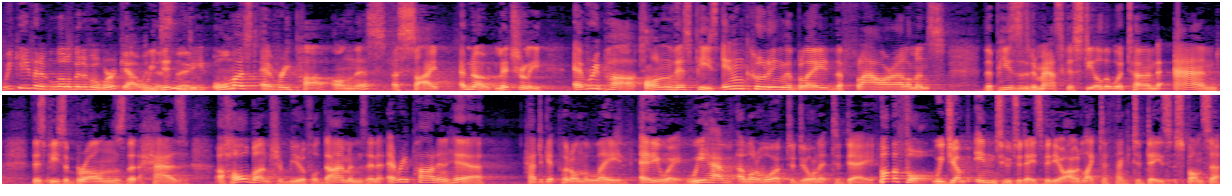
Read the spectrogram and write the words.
we gave it a little bit of a workout with We did thing. indeed. Almost every part on this, aside, uh, no, literally every part on this piece, including the blade, the flower elements, the pieces of Damascus steel that were turned, and this piece of bronze that has a whole bunch of beautiful diamonds in it. Every part in here had to get put on the lathe. Anyway, we have a lot of work to do on it today. But before we jump into today's video, I would like to thank today's sponsor,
